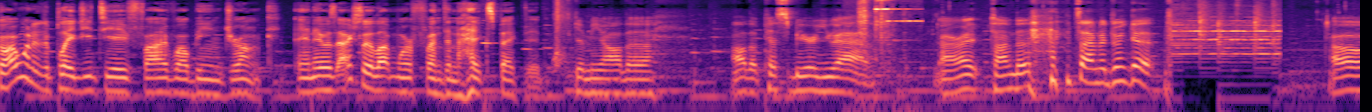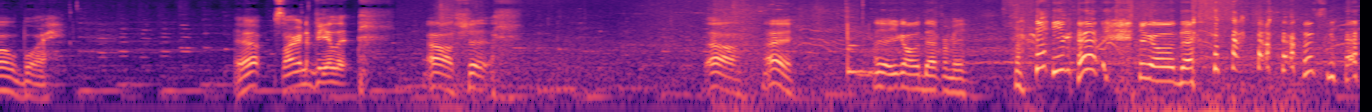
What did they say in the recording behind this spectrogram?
So I wanted to play GTA 5 while being drunk, and it was actually a lot more fun than I expected. Give me all the all the piss beer you have. All right, time to time to drink it. Oh boy. Yep, starting to feel it. Oh shit. Oh, hey. Yeah, you can hold that for me. you can hold that. oh snap.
